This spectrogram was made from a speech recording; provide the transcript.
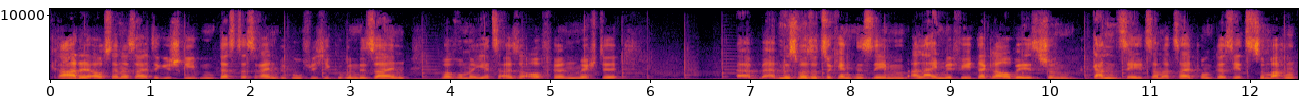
gerade auf seiner Seite geschrieben, dass das rein berufliche Gründe seien, warum er jetzt also aufhören möchte äh, müssen wir so zur Kenntnis nehmen. Allein mir fehlt der Glaube, ist schon ein ganz seltsamer Zeitpunkt, das jetzt zu machen.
